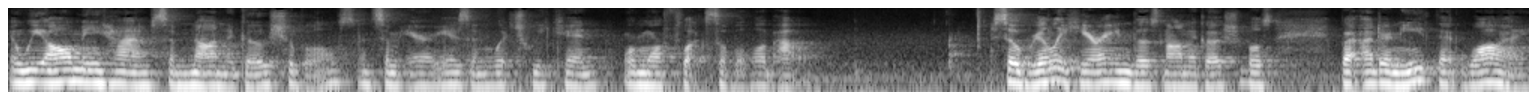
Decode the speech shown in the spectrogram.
And we all may have some non-negotiables and some areas in which we can we're more flexible about. So really hearing those non-negotiables, but underneath it, why?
